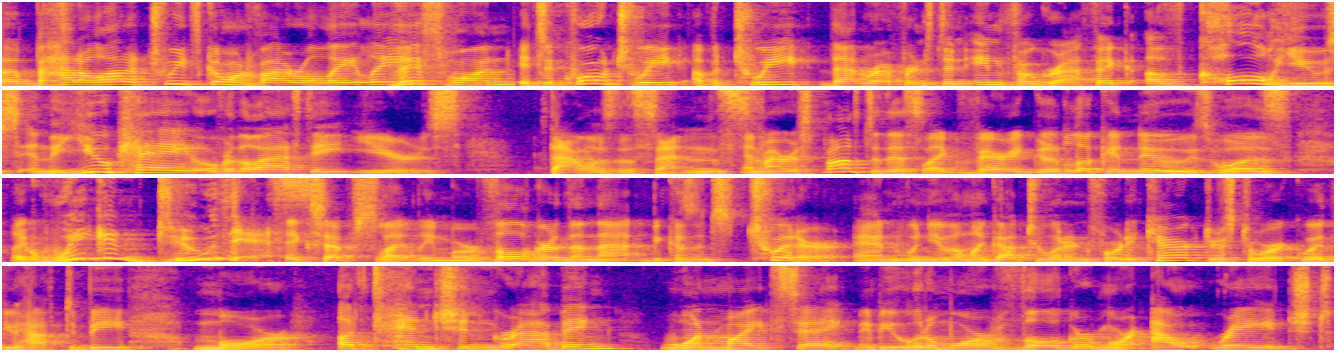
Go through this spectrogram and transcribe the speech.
I've had a lot of tweets going viral lately. This one, it's a quote tweet of a tweet that referenced an infographic of coal use in the UK over the last eight years. That was the sentence. And my response to this, like, very good looking news was, like, we can do this! Except slightly more vulgar than that because it's Twitter. And when you've only got 240 characters to work with, you have to be more attention grabbing, one might say. Maybe a little more vulgar, more outraged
